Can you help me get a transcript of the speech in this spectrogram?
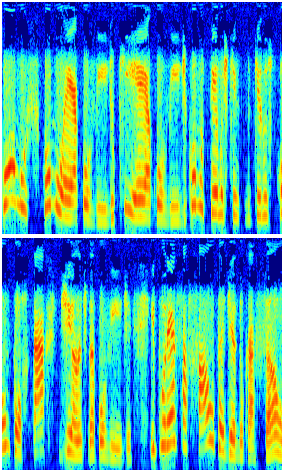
como, como é a Covid, o que é a Covid, como temos que, que nos comportar diante da Covid. E por essa falta de educação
